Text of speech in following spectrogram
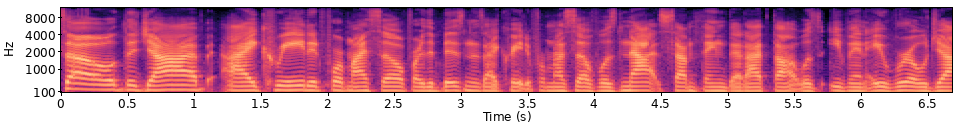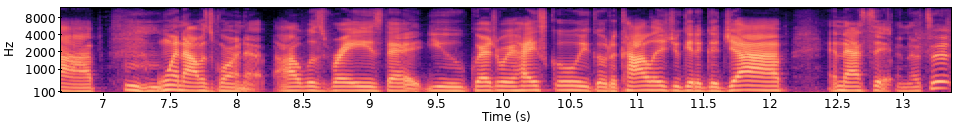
So the job I created for myself, or the business I created for myself, was not something that I thought was even a real job when I was growing up. I was raised that you graduate high school, you go to college, you get a good job, and that's it. And that's it.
